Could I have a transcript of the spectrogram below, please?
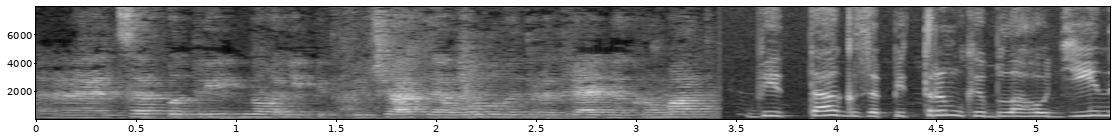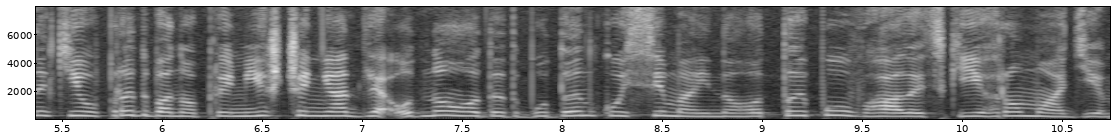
Е, Це потрібно і підключати голови територіальних громад. Відтак, за підтримки благодійників придбано приміщення для одного дитбудинку сімейного типу в Галицькій громаді.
